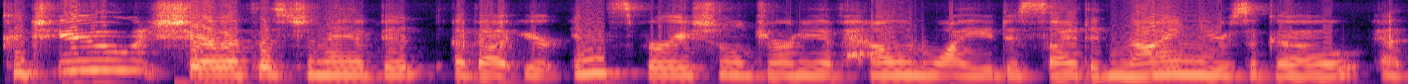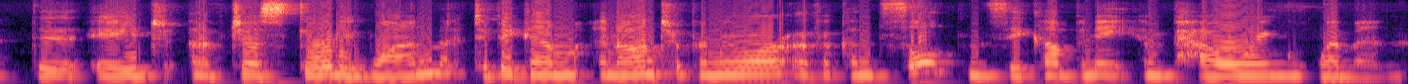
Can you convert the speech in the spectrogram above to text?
Could you share with us, Janae, a bit about your inspirational journey of how and why you decided nine years ago, at the age of just 31, to become an entrepreneur of a consultancy company empowering women?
